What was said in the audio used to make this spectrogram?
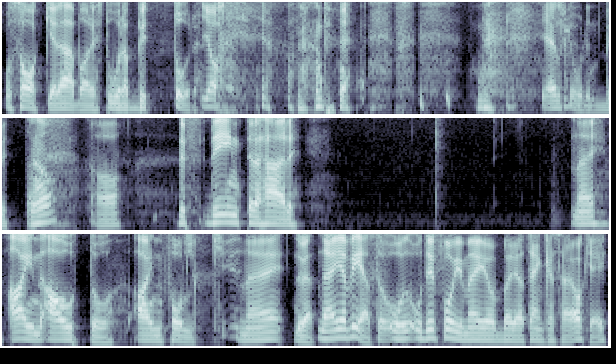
Och saker är bara i stora byttor. Ja. du vet. Jag älskar ordet bytta. Ja. Ja. Det, det är inte det här Nej. ein Auto, ein Folk. Nej. Du vet. Nej, jag vet. Och, och det får ju mig att börja tänka så här, okej,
